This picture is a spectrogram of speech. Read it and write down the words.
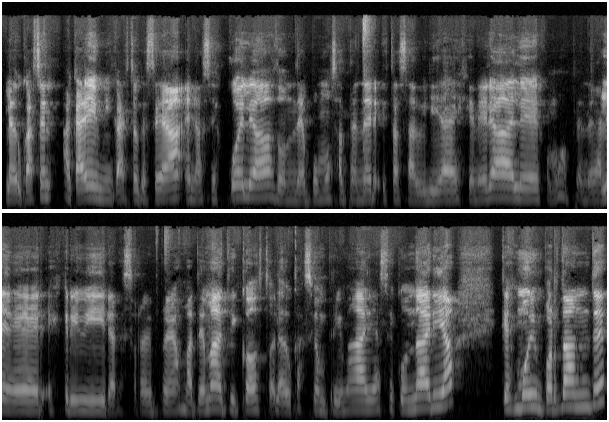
la educación académica, esto que sea en las escuelas, donde podemos aprender estas habilidades generales, como aprender a leer, escribir, a resolver problemas matemáticos, toda la educación primaria, secundaria, que es muy importante.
